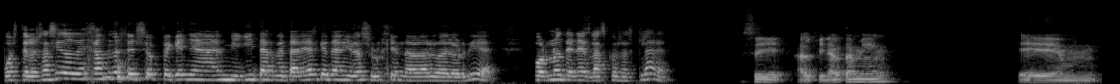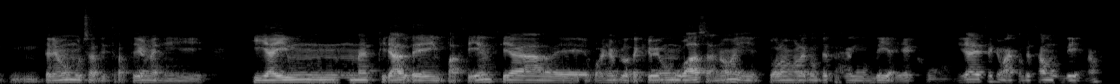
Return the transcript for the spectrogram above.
pues te los has ido dejando en esas pequeñas miguitas de tareas que te han ido surgiendo a lo largo de los días, por no tener las cosas claras. Sí, al final también em, tenemos muchas distracciones y, hay una espiral de impaciencia, de, por ejemplo, te escriben un WhatsApp, ¿no? Y tú a lo mejor le contestas en un día y es como, mira este que me ha contestado en un día, ¿no?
